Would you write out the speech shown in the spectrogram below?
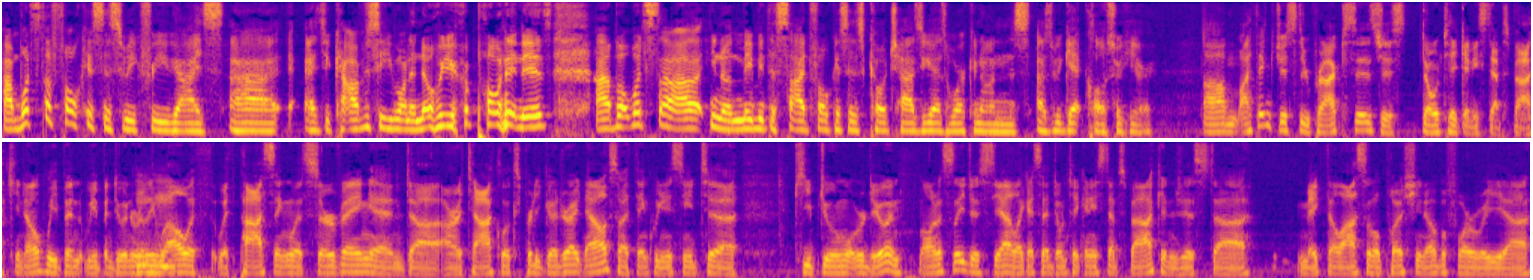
Um, what's the focus this week for you guys? Uh, as you ca- obviously you want to know who your opponent is, uh, but what's the uh, you know maybe the side focuses coach has you guys working on as, as we get closer here? Um, I think just through practices, just don't take any steps back. You know, we've been we've been doing really well with with passing, with serving, and uh, our attack looks pretty good right now. So I think we just need to keep doing what we're doing. Honestly, just yeah, like I said, don't take any steps back and just uh, make the last little push. You know, before we uh,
